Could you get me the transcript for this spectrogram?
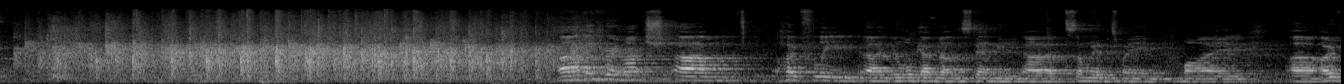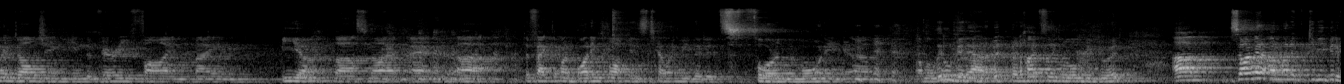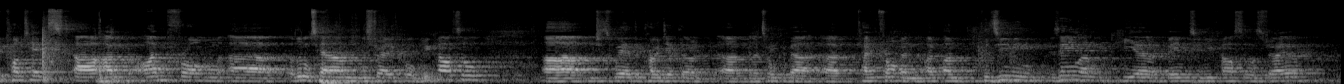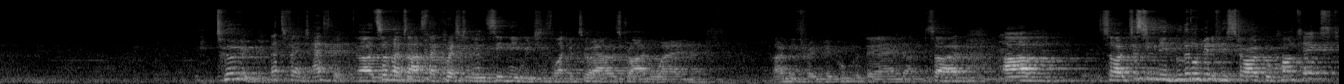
Uh, thank you very much. Um, hopefully, uh, you'll all be able to understand me uh, somewhere between my uh, overindulging in the very fine Maine beer last night and uh, the fact that my body clock is telling me that it's four in the morning. Um, I'm a little bit out of it, but hopefully it'll all be good. Um, so I'm going to give you a bit of context. Uh, I'm, I'm, from a little town in Australia called Newcastle, uh, which is where the project that I'm going to talk about uh, came from. And I'm, I'm presuming, has anyone here been to Newcastle, Australia? Two. That's fantastic. Uh, I sometimes ask that question in Sydney, which is like a two hours drive away, and only three people put their hand up. So, um, so just to give you a little bit of historical context,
